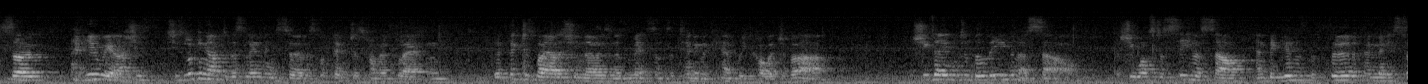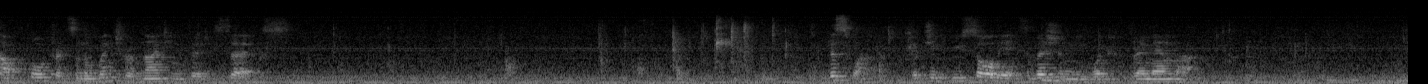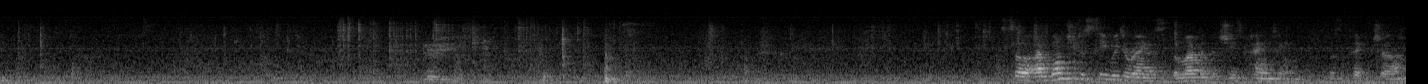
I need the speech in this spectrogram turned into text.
So here we are. She's, she's looking after this lending service for pictures from her flat, and they're pictures by artists she knows and has met since attending the Canterbury College of Art. She's able to believe in herself. She wants to see herself and begins the third of her many self-portraits in the winter of 1936. This one which if you saw the exhibition you would remember. So I want you to see Rita Angus at the moment that she's painting this picture.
